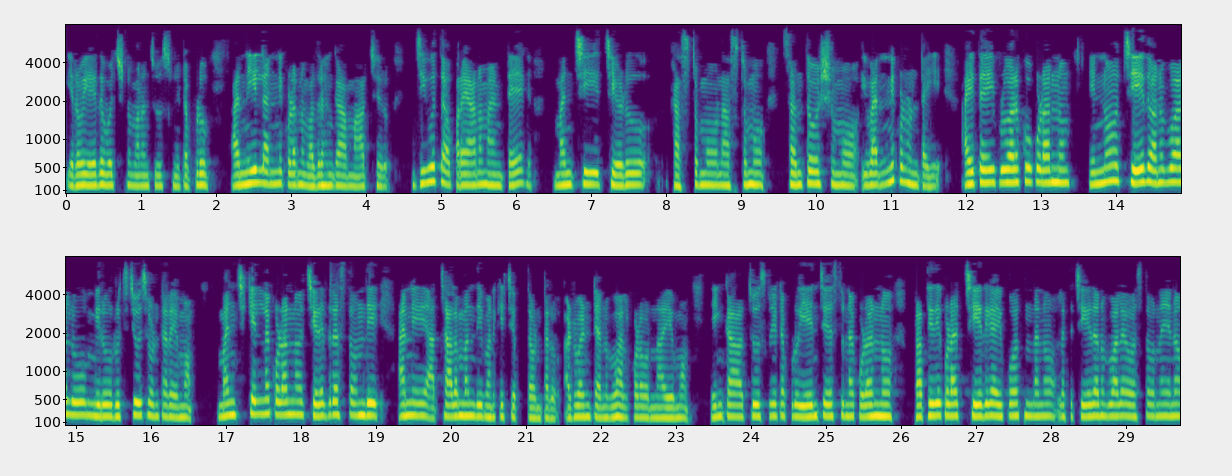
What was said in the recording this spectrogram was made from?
ఇరవై ఐదవ వచ్చిన మనం చూసుకునేటప్పుడు ఆ నీళ్ళన్నీ కూడా మధురంగా మార్చారు. జీవిత ప్రయాణం అంటే మంచి చెడు కష్టము నష్టము సంతోషము ఇవన్నీ కూడా ఉంటాయి. అయితే ఇప్పుడు వరకు కూడాను ఎన్నో చేదు అనుభవాలు మీరు రుచి చూసి ఉంటారేమో. మంచికి వెళ్ళినా కూడాను చెడెదురేస్తుంది అని చాలా మంది మనకి చెప్తూ ఉంటారు. అటువంటి అనుభవాలు కూడా ఉన్నాయేమో. ఇంకా చూసుకునేటప్పుడు ఏం చేస్తున్నా కూడాను ప్రతిదీ కూడా చేదుగా అయిపోతుందనో లేకపోతే చేదు అనుభవాలే వస్తూ ఉన్నాయనో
